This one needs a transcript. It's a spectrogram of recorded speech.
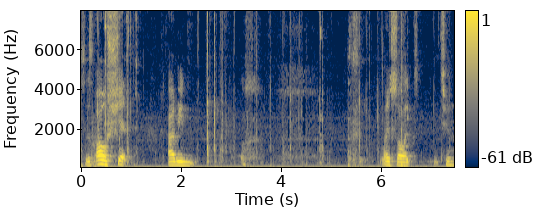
So says, oh shit. I mean. I saw like two.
